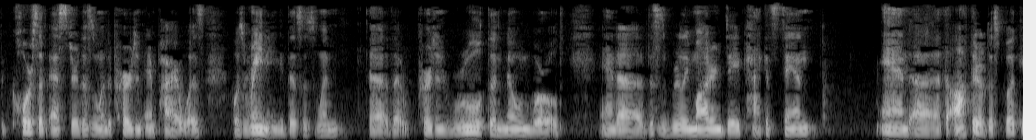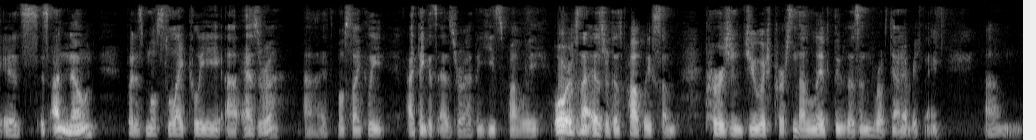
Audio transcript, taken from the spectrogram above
the, course of Esther, this is when the Persian Empire was was reigning. This is when the Persian ruled the known world, and this is really modern day Pakistan. And the author of this book is is unknown but it's most likely uh, Ezra. Uh, it's most likely, I think it's Ezra. I think he's probably, or if it's not Ezra, then it's probably some Persian Jewish person that lived through this and wrote down everything. Um,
